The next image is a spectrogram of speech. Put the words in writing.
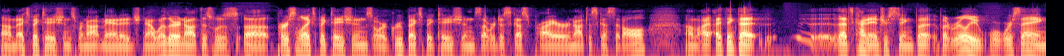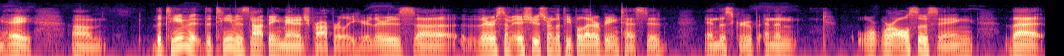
um, expectations were not managed. Now, whether or not this was uh, personal expectations or group expectations that were discussed prior or not discussed at all, um, I, I, think that uh, that's kind of interesting. But but really, we're saying, hey. Um, the team, the team is not being managed properly here. There's uh, there are some issues from the people that are being tested in this group, and then we're also seeing that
